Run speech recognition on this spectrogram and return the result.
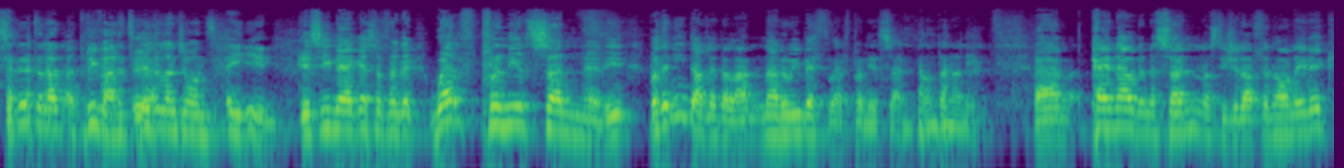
Ti'n Dylan, y prifar, ti'n yeah. Dylan Jones ei hun. Ges i neges wrth yn gweud, werth prynu'r syn heddi. Bydden ni'n dadle Dylan, na rwy beth werth prynu'r syn, ond dyna ni. Um, penawd yn y syn, os ti eisiau darllen hon, Eirig?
